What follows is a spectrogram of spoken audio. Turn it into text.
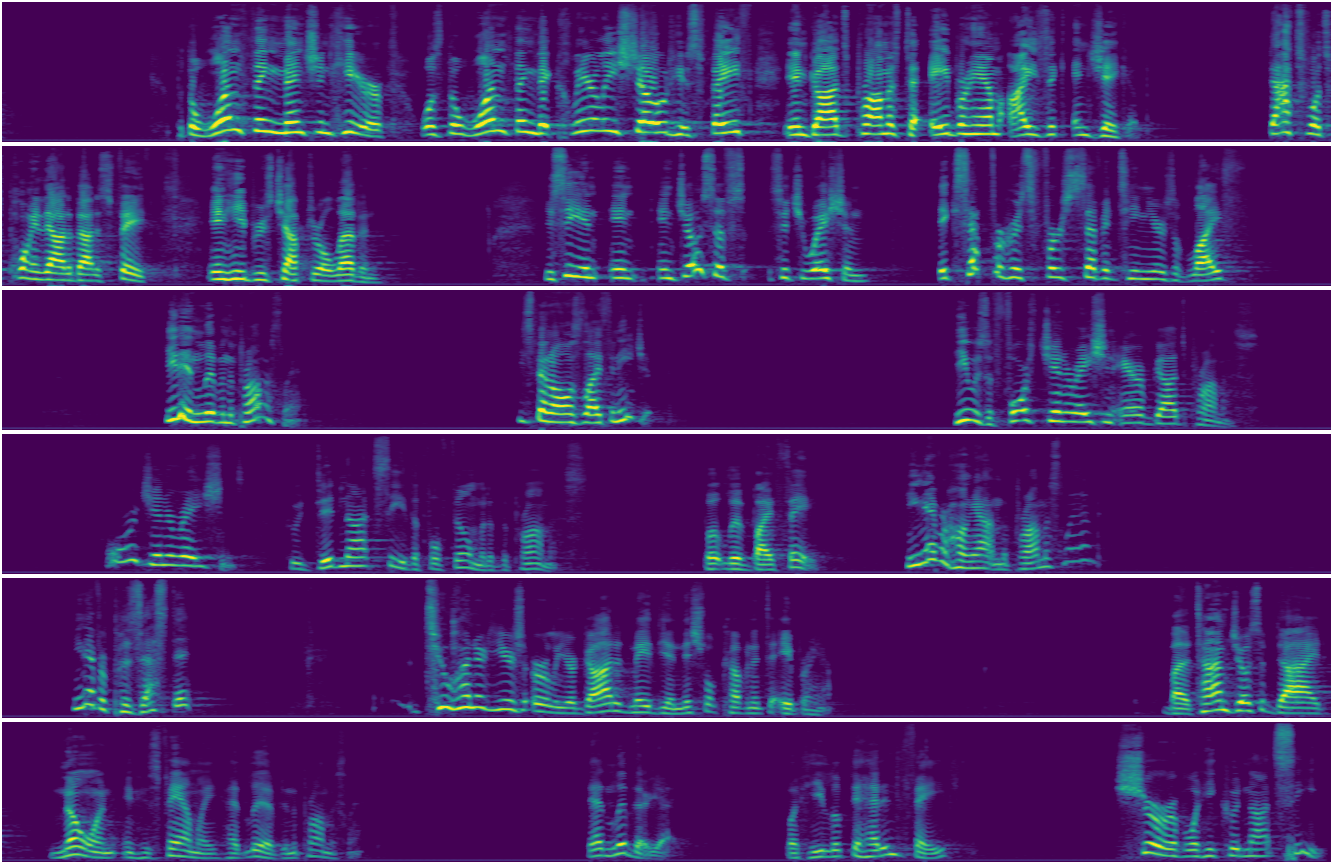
But the one thing mentioned here was the one thing that clearly showed his faith in God's promise to Abraham, Isaac, and Jacob. That's what's pointed out about his faith in Hebrews chapter 11. You see, in, in, in Joseph's situation, except for his first 17 years of life, he didn't live in the promised land. He spent all his life in Egypt. He was a fourth generation heir of God's promise. Four generations who did not see the fulfillment of the promise, but lived by faith. He never hung out in the promised land. He never possessed it. 200 years earlier, God had made the initial covenant to Abraham. By the time Joseph died, no one in his family had lived in the promised land. They hadn't lived there yet. But he looked ahead in faith, sure of what he could not see.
